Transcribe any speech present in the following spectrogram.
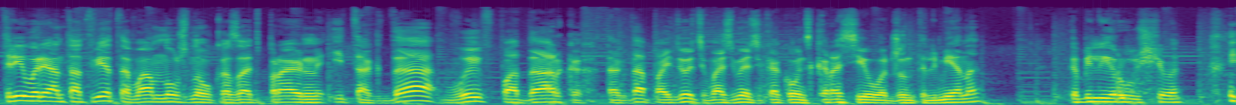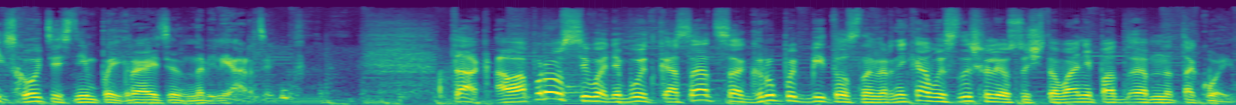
Три варианта ответа вам нужно указать правильно, и тогда вы в подарках. Тогда пойдете, возьмете какого-нибудь красивого джентльмена, кабелирующего, и сходите с ним поиграете на бильярде. Так, а вопрос сегодня будет касаться группы Битлз. Наверняка вы слышали о существовании под, э, такой.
